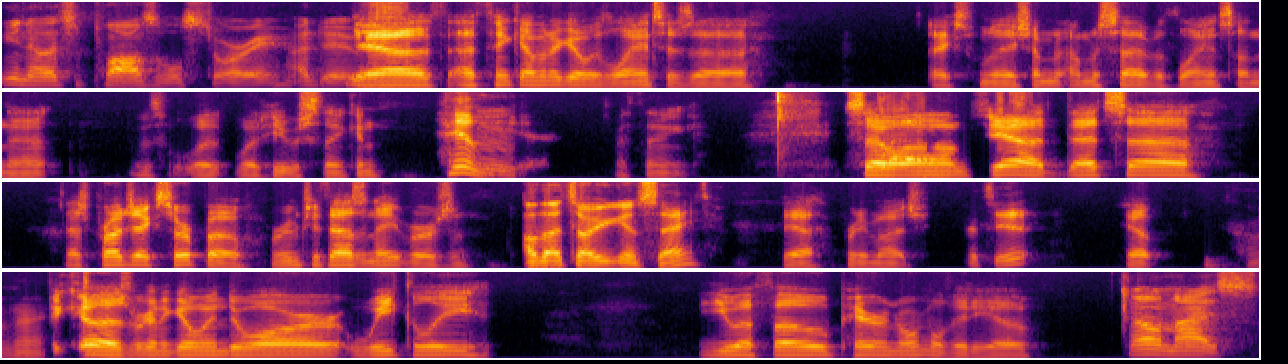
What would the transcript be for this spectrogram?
you know it's a plausible story. I do. Yeah, I th- I think I'm gonna go with Lance's uh explanation. I'm, I'm gonna side with Lance on that, with what, what he was thinking. hell Hmm. yeah. I think. So um yeah, that's uh that's Project Serpo, Room 2008 version. Oh, that's all you're gonna say? Yeah, pretty much. That's it. Yep. All right. Because we're gonna go into our weekly UFO paranormal video. Oh, nice.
